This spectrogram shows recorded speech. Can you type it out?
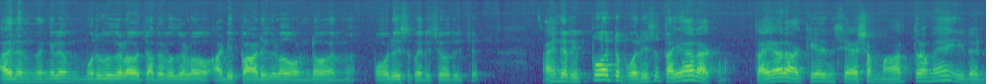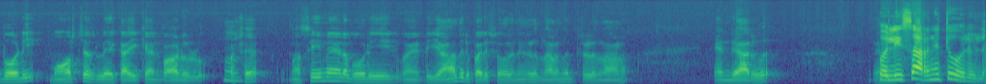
അതിലെന്തെങ്കിലും മുറിവുകളോ ചതവുകളോ അടിപ്പാടുകളോ ഉണ്ടോ എന്ന് പോലീസ് പരിശോധിച്ച് അതിന്റെ റിപ്പോർട്ട് പോലീസ് തയ്യാറാക്കണം. തയ്യാറാക്കിയതിന് ശേഷം മാത്രമേ ഈ ഡെഡ് ബോഡി മോർച്ചറിലേക്ക് അയക്കാൻ പാടുള്ളൂ. പക്ഷേ നസീമയുടെ ബോഡിയുമായിട്ട് യാതൊരു പരിശോധനകളും നടന്നിട്ടില്ലെന്നാണ് എന്റെ അറിവ്. പോലീസ് അറിഞ്ഞിട്ട് പോലുമില്ല.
